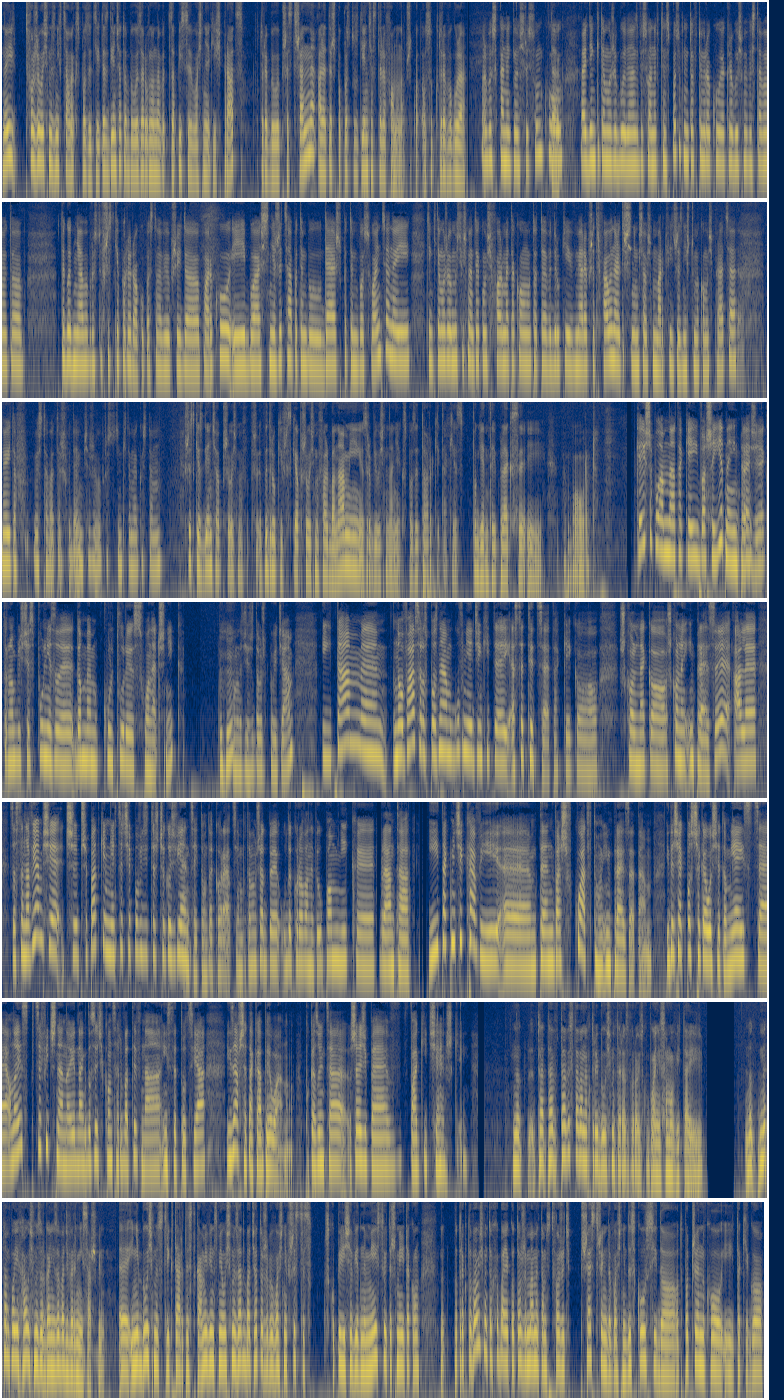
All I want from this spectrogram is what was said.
No i tworzyłyśmy z nich całą ekspozycję. I te zdjęcia to były zarówno nawet zapisy właśnie jakichś prac, które były przestrzenne, ale też po prostu zdjęcia z telefonu na przykład osób, które w ogóle... Albo skan jakiegoś rysunku, tak. ale dzięki temu, że były do nas wysłane w ten sposób, no to w tym roku, jak robiliśmy wystawę, no to tego dnia po prostu wszystkie pory roku postanowiły przyjść do parku i była śnieżyca, potem był deszcz, potem było słońce, no i dzięki temu, że myśleliśmy na to jakąś formę taką, to te wydruki w miarę przetrwały, no ale też się nie musiałyśmy martwić, że zniszczymy komuś pracę. Tak. No i ta wystawa też wydaje mi się, że po prostu dzięki temu jakoś tam Wszystkie zdjęcia oprzyłyśmy, wydruki wszystkie oprzyłyśmy falbanami, zrobiłyśmy na nie ekspozytorki takie z pogiętej pleksy i było urocze. Ja jeszcze byłam na takiej waszej jednej imprezie, którą robiliście wspólnie z Domem Kultury Słonecznik. Mhm. Mam nadzieję, że dobrze powiedziałam. I tam e, no, was rozpoznałam głównie dzięki tej estetyce takiego szkolnego, szkolnej imprezy, ale zastanawiałam się, czy przypadkiem nie chcecie powiedzieć też czegoś więcej tą dekoracją, bo tam na przykład by udekorowany był pomnik e, Branta i tak mi ciekawi e, ten wasz wkład w tą imprezę tam. I też jak postrzegało się to miejsce. Ono jest specyficzne, no jednak dosyć konserwatywna instytucja i zawsze taka była, no. Pokazująca rzeźbę wagi ciężkiej. No, ta, ta, ta wystawa, na której byłyśmy teraz w Worońsku, była niesamowita i no, my tam pojechałyśmy zorganizować wernisaż e, i nie byłyśmy stricte artystkami, więc miałyśmy zadbać o to, żeby właśnie wszyscy skupili się w jednym miejscu i też mieli taką, no, potraktowałyśmy to chyba jako to, że mamy tam stworzyć przestrzeń do właśnie dyskusji, do odpoczynku i takiego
